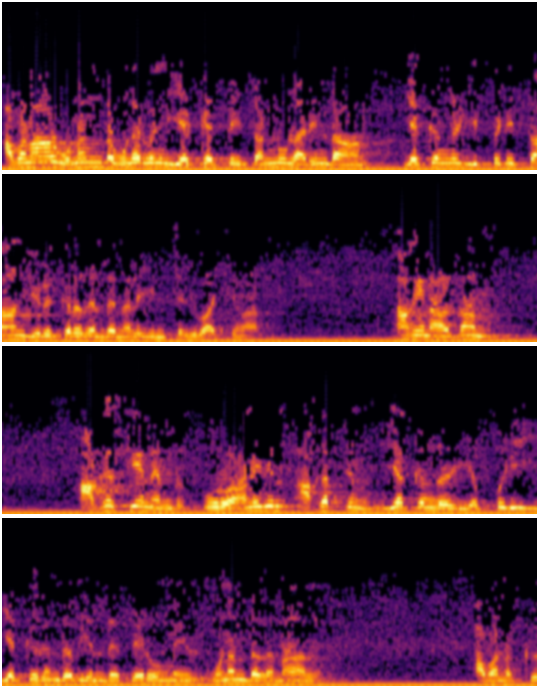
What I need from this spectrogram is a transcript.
அவனால் உணர்ந்த உணர்வின் இயக்கத்தை தன்னுள் அறிந்தான் இயக்கங்கள் இப்படித்தான் இருக்கிறது என்ற நிலையில் தெளிவாக்கினார் ஆகையினால்தான் அகசியன் என்று. ஒரு அணுவின் அகத்தின் இயக்கங்கள் எப்படி இயக்குகின்றது என்ற பேருண்மை உணர்ந்ததனால் அவனுக்கு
